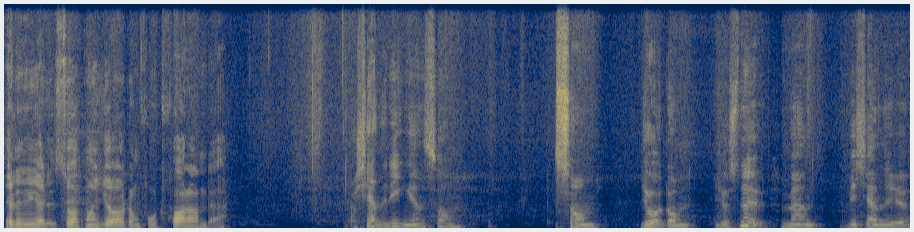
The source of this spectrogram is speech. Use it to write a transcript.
Eller är det så att man gör dem fortfarande? Jag känner ingen som, som gör dem just nu men vi känner ju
